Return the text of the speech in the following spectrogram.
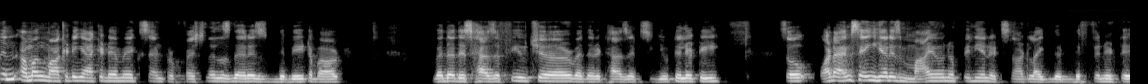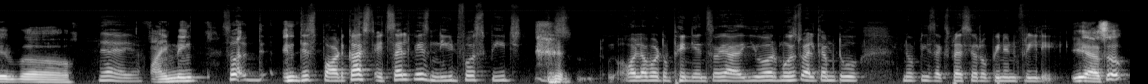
among marketing academics and professionals, there is debate about whether this has a future, whether it has its utility. So what I'm saying here is my own opinion. It's not like the definitive uh, yeah, yeah, yeah. finding. So th- in this podcast itself is need for speech, all about opinion. So yeah, you are most welcome to you know please express your opinion freely. Yeah, so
